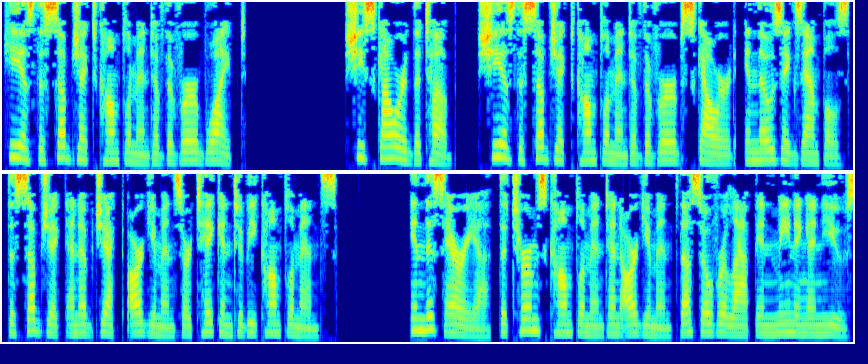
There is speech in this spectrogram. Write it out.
He is the subject complement of the verb wiped. She scoured the tub. She is the subject complement of the verb scoured. In those examples, the subject and object arguments are taken to be complements. In this area, the terms complement and argument thus overlap in meaning and use.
